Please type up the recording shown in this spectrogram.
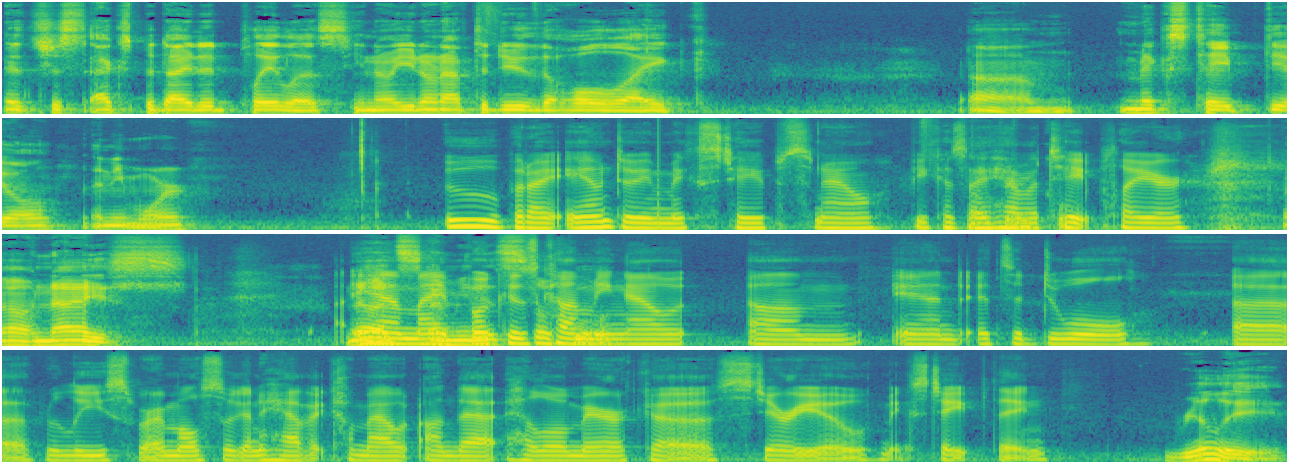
It's just expedited playlists. You know, you don't have to do the whole like um, mixtape deal anymore. Ooh, but I am doing mixtapes now because I Oh, have a cool. tape player. Oh, nice. No, yeah, my I mean, book is cool. coming out, um, and it's a dual uh, release where I'm also going to have it come out on that Hello America stereo mixtape thing. Really?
